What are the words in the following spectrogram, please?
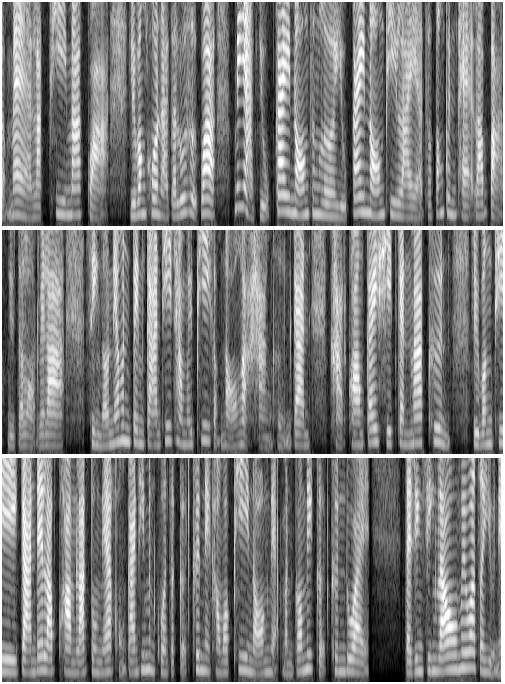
กับแม่รักพี่มากกว่า หรือบางคนอาจจะรู้สึกว่าไม่อยากอยู่ใกล้น้องจังเลย อยู่ใกล้น้องทีไรอะจะต้องเป็นแพะรับบาดอยู่ตลอดเวลา สิ่งเหล่านี้มันเป็นการที่ทำให้พี่กับน้องอะห่างเหินกัน ขาดความใกล้ชิดกันมากขึ้น หรือบางทีการได้รับความรักตรงเนี้ยของการที่มันควรจะเกิดขึ้นในคำว่าพี่น้องเนี่ยมันก็ไม่เกิดขึ้นด้วย แต่จริงๆแล้วไม่ว่าจะอยู่ใน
